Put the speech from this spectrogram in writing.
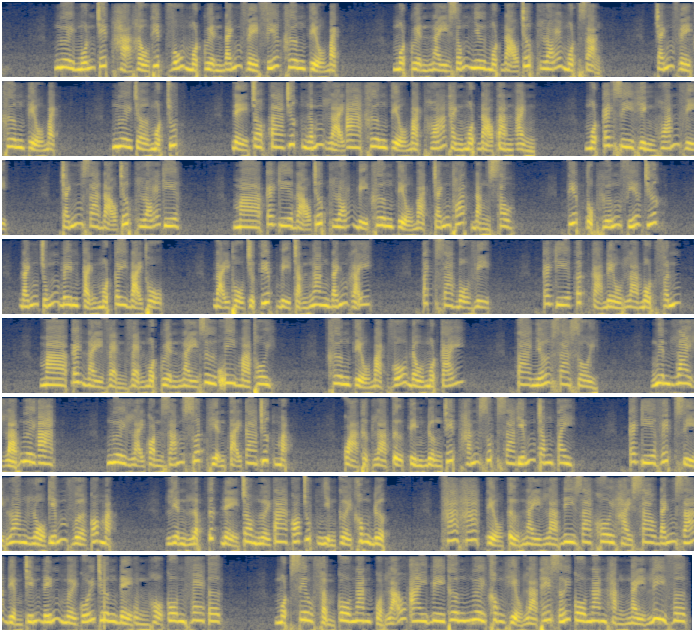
Ngươi muốn chết hạ hầu thiết vũ một quyền đánh về phía Khương Tiểu Bạch. Một quyền này giống như một đạo chớp lóe một dạng. Tránh về Khương Tiểu Bạch. Ngươi chờ một chút. Để cho ta trước ngấm lại A Khương Tiểu Bạch hóa thành một đảo tàn ảnh. Một cách di hình hoán vị. Tránh ra đảo chớp lóe kia. Mà cái kia đảo chớp lóe bị Khương Tiểu Bạch tránh thoát đằng sau. Tiếp tục hướng phía trước. Đánh chúng bên cạnh một cây đại thụ. Đại thụ trực tiếp bị chặn ngang đánh gãy. Tách ra bộ vị. Cái kia tất cả đều là bột phấn. Mà cái này vẹn vẹn một quyền này dư uy mà thôi. Khương Tiểu Bạch vỗ đầu một cái. Ta nhớ ra rồi. Nguyên lai là ngươi à. Ngươi lại còn dám xuất hiện tại ca trước mặt. Quả thực là tự tìm đường chết hắn rút ra kiếm trong tay. Cái kia vết gì loang lổ kiếm vừa có mặt. Liền lập tức để cho người ta có chút nhịn cười không được. Ha ha, tiểu tử này là đi ra khôi hài sao đánh giá điểm 9 đến 10 cuối chương để ủng hộ côn ve tơ. Một siêu phẩm cô nan của lão ai bi thương ngươi không hiểu là thế giới cô nan hằng ngày liver.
